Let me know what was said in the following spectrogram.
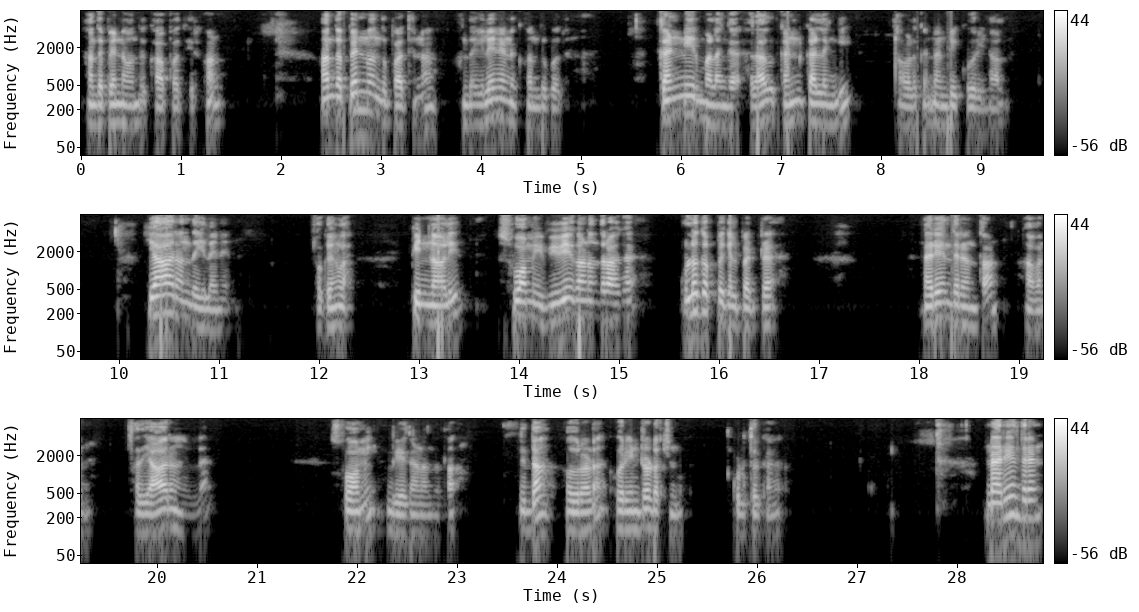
அந்த பெண்ணை வந்து காப்பாற்றியிருக்கான் அந்த பெண் வந்து பார்த்தீங்கன்னா அந்த இளைஞனுக்கு வந்து பார்த்தீங்கன்னா கண்ணீர் மலங்க அதாவது கண் கலங்கி அவளுக்கு நன்றி கூறினாள். யார் அந்த இளைஞன்? ஓகேங்களா பின்னாளில் சுவாமி விவேகானந்தராக உலக புகழ் பெற்ற நரேந்திரன் தான் அவன். அது யாரும் இல்லை. சுவாமி விவேகானந்தர் தான். இதுதான் அவரோட ஒரு இன்ட்ரோடக்ஷன் கொடுத்துருக்காங்க. நரேந்திரன்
